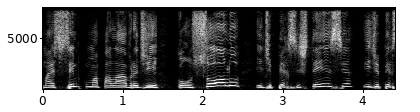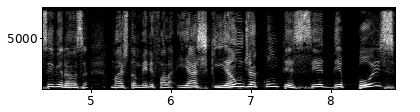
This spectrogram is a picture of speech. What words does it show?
mas sempre com uma palavra de consolo e de persistência e de perseverança. Mas também ele fala, e as que hão de acontecer depois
